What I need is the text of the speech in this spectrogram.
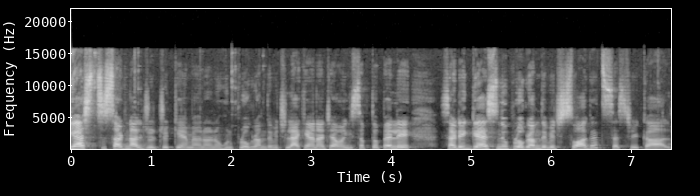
guests ਸਾਡੇ ਨਾਲ ਜੁੜ ਚੁੱਕੇ ਆ। ਮੈਂ ਉਹਨਾਂ ਨੂੰ ਹੁਣ ਪ੍ਰੋਗਰਾਮ ਦੇ ਵਿੱਚ ਲੈ ਕੇ ਆਣਾ ਚਾਹਾਂਗੀ। ਸਭ ਤੋਂ ਪਹਿਲੇ ਸਾਡੇ ਗੈਸਟ ਨੂੰ ਪ੍ਰੋਗਰਾਮ ਦੇ ਵਿੱਚ ਸਵਾਗਤ। ਸਤਿ ਸ਼੍ਰੀ ਅਕਾਲ।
